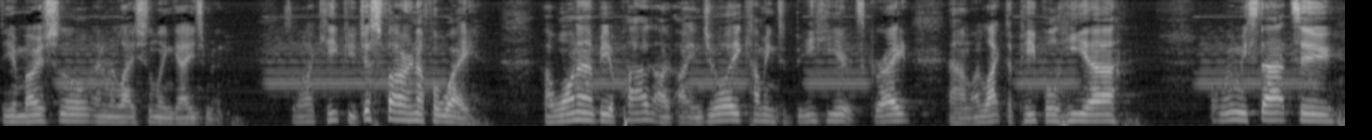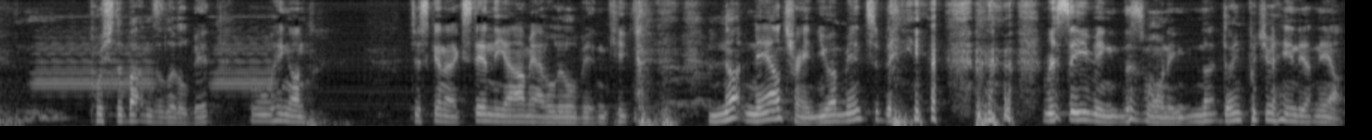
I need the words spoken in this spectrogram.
the emotional and relational engagement. So I keep you just far enough away. I want to be a part. I, I, enjoy coming to be here. It's great. Um, I like the people here. But when we start to push the buttons a little bit, oh, hang on. Just going to extend the arm out a little bit and keep. Not now, Trent. You are meant to be receiving this morning. No, don't put your hand out now.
